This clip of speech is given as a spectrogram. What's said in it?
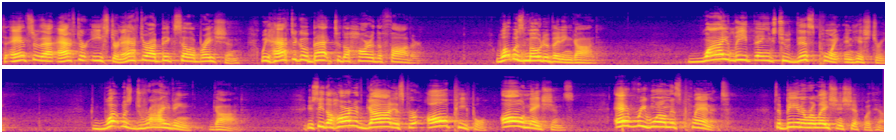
to answer that after Easter and after our big celebration, we have to go back to the heart of the Father. What was motivating God? Why lead things to this point in history? What was driving God? You see, the heart of God is for all people, all nations, everyone on this planet to be in a relationship with Him.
